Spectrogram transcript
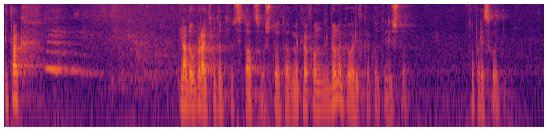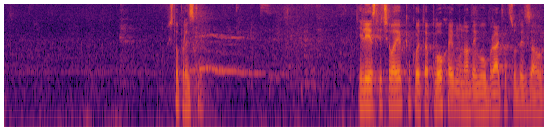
Итак, Надо убрать вот эту ситуацию. Что это, микрофон ребенок говорит какой-то или что? Что происходит? Что происходит? Или если человек какой-то плохо, ему надо его убрать отсюда из зала.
